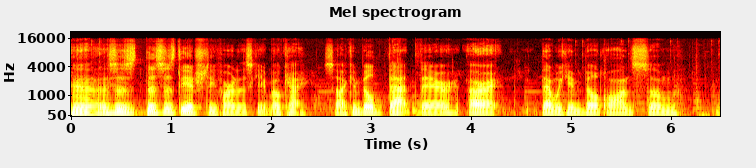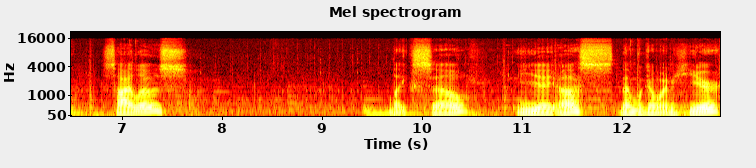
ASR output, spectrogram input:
Yeah, this is this is the interesting part of this game. Okay, so I can build that there. All right, then we can build on some silos, like so. Yay us. Then we'll go in here.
